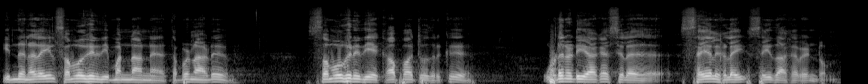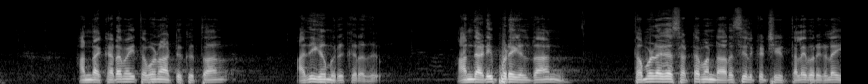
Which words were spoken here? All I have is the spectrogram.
இந்த நிலையில் சமூக நீதி மண்ணான தமிழ்நாடு சமூக நீதியை காப்பாற்றுவதற்கு உடனடியாக சில செயல்களை செய்தாக வேண்டும். அந்த கடமை தமிழ்நாட்டுக்குத்தான் அதிகம் இருக்கிறது. அந்த அடிப்படையில் தான் தமிழக சட்டமன்ற அரசியல் கட்சி தலைவர்களை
